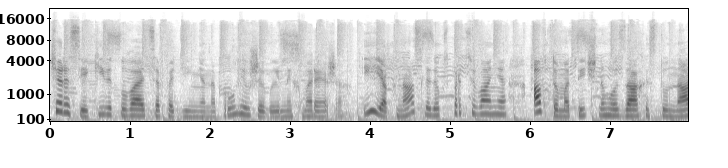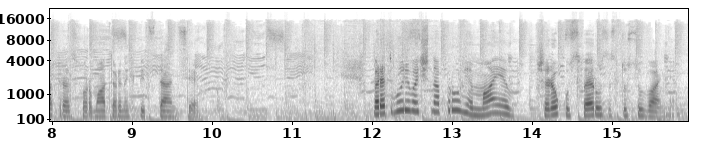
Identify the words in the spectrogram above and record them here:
через які відбувається падіння напруги в живильних мережах, і як наслідок спрацювання автоматичного захисту на трансформаторних підстанціях. Перетворювач напруги має широку сферу застосування.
